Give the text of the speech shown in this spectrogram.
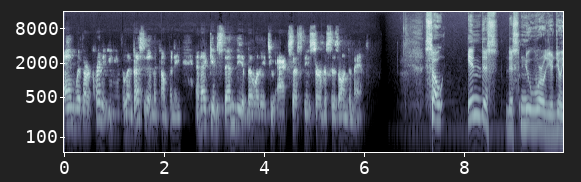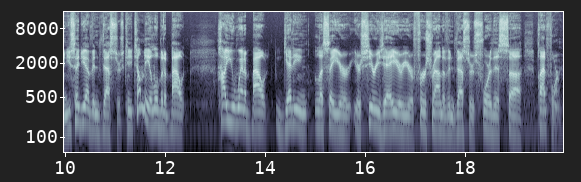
and with our credit unions who invested in the company, and that gives them the ability to access these services on demand. So in this this new world you're doing, you said you have investors. Can you tell me a little bit about how you went about getting, let's say, your your Series A or your first round of investors for this uh, platform?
